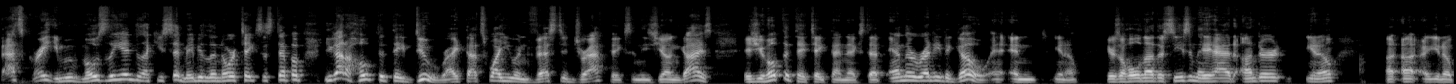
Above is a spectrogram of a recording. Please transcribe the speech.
that's great. You move Moseley in, like you said, maybe Lenoir takes a step up. You got to hope that they do, right? That's why you invested draft picks in these young guys, is you hope that they take that next step and they're ready to go. And, and you know, here's a whole nother season they had under, you know, uh, uh, you know,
